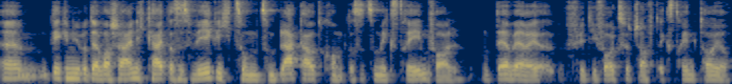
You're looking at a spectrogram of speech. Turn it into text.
ähm, gegenüber der Wahrscheinlichkeit, dass es wirklich zum, zum Blackout kommt, also zum Extremfall. Und der wäre für die Volkswirtschaft extrem teuer.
